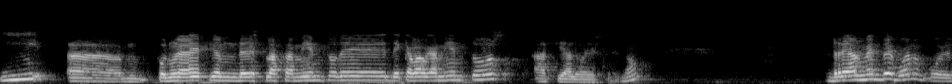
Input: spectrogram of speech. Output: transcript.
y con una dirección de desplazamiento de, de, cabalgamientos hacia el oeste, ¿no? Realmente, bueno, pues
